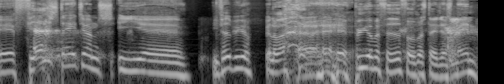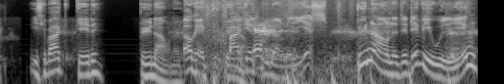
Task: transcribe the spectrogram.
Øh, fede stadions i, øh, i fede byer, eller hvad? Øh, byer med fede fodboldstadions, men I skal bare gætte bynavnet. Okay, bare gæt bynavnet. Yes. Bynavnet, det er det, vi er ude i, ikke?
